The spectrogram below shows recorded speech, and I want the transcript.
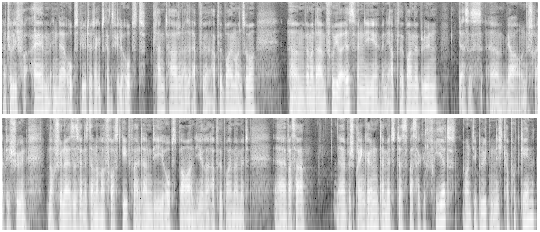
natürlich vor allem in der Obstblüte. Da gibt es ganz viele Obstplantagen, also Äpfel, Apfelbäume und so. Ähm, wenn man da im Frühjahr ist, wenn die, wenn die Apfelbäume blühen, das ist ähm, ja unbeschreiblich schön. Noch schöner ist es, wenn es dann nochmal Frost gibt, weil dann die Obstbauern ihre Apfelbäume mit äh, Wasser äh, besprenkeln, damit das Wasser gefriert und die Blüten nicht kaputt gehen.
